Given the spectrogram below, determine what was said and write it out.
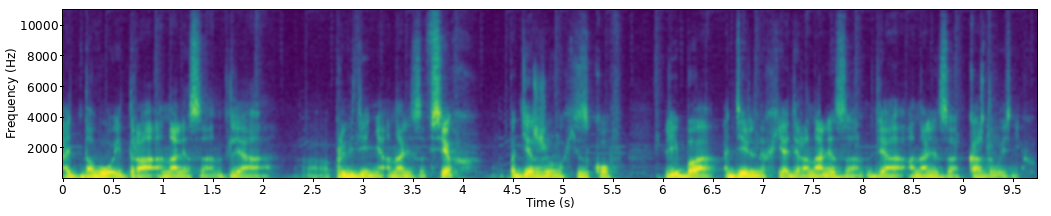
одного ядра анализа для проведения анализа всех поддерживаемых языков, либо отдельных ядер анализа для анализа каждого из них.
